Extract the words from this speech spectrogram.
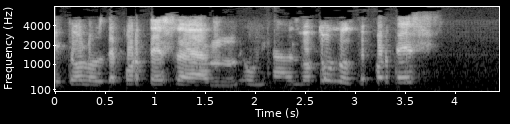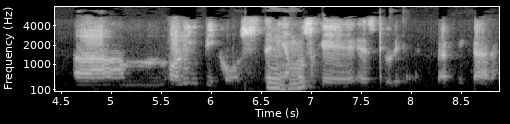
y todos los deportes, um, todos los deportes um, olímpicos teníamos que estudiar, practicar.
